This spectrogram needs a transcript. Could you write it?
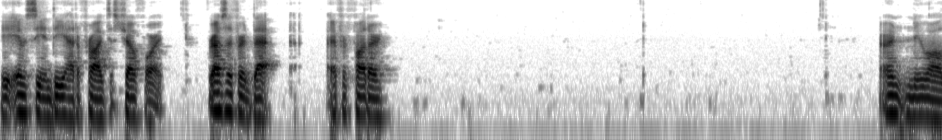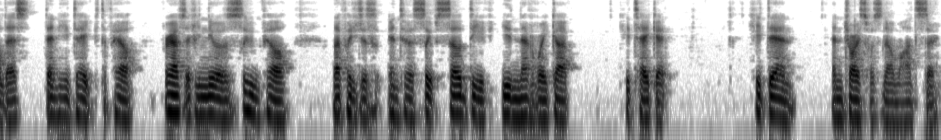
the MC&D had a product to show for it. Perhaps if that uh, if her father Ern knew all this, then he'd take the pill. Perhaps if he knew it was a sleeping pill that put you into a sleep so deep you'd never wake up, he'd take it. He didn't, and Joyce was no monster.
